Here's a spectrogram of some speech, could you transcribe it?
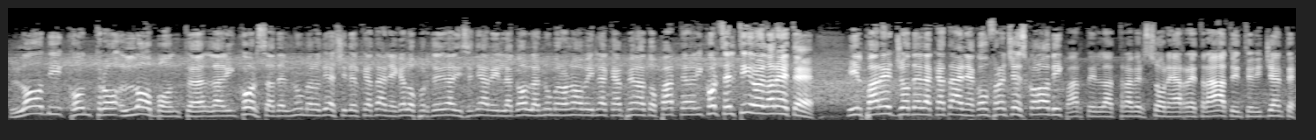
Lodi contro Lobont, la rincorsa del numero 10 del Catania che ha l'opportunità di segnare il gol al numero 9 in campionato, parte la rincorsa, il tiro e la rete. Il pareggio della Catania con Francesco Lodi, parte il traversone arretrato, intelligente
